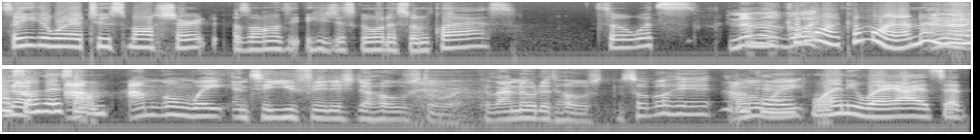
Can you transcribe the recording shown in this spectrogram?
So he can wear a too small shirt as long as he's just going to swim class? So what's. No, I no, mean, go come on, come on. I know you No, want no, to say I'm, something. I'm gonna wait until you finish the whole story because I know the host. So go ahead. I'm gonna wait. Well, anyway, I had said,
